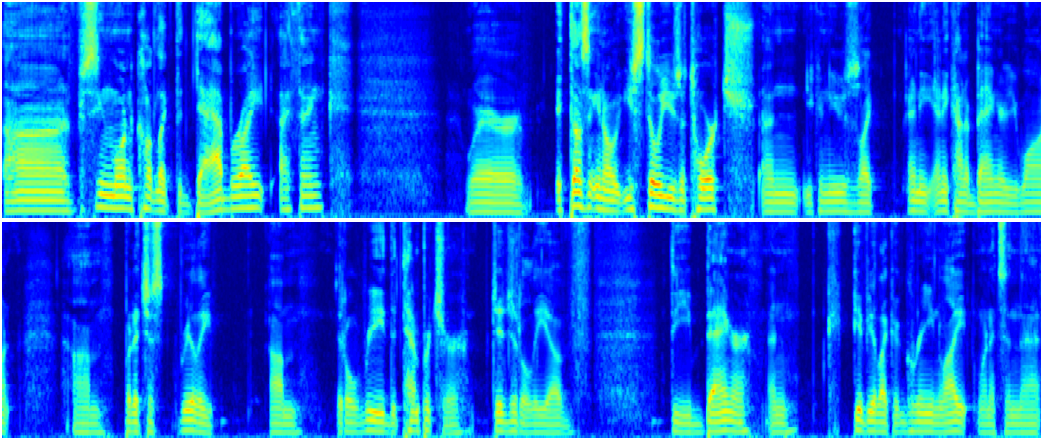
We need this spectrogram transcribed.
Uh, I've seen one called like the Dab Rite, I think, where it doesn't. You know, you still use a torch, and you can use like any any kind of banger you want, um, but it just really um, it'll read the temperature digitally of the banger and give you like a green light when it's in that.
